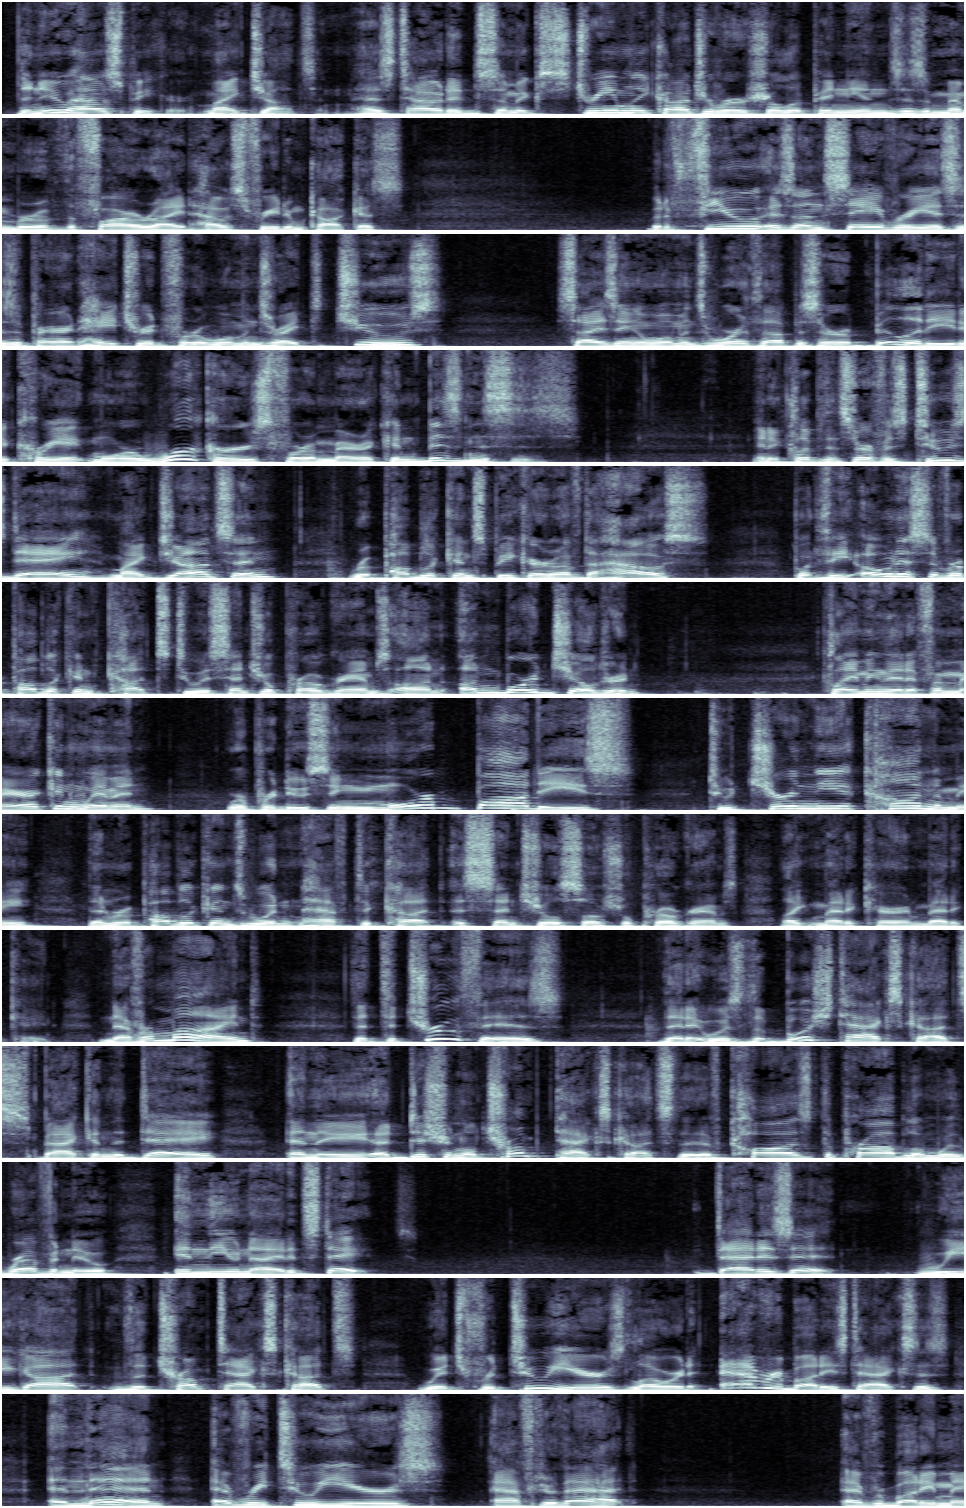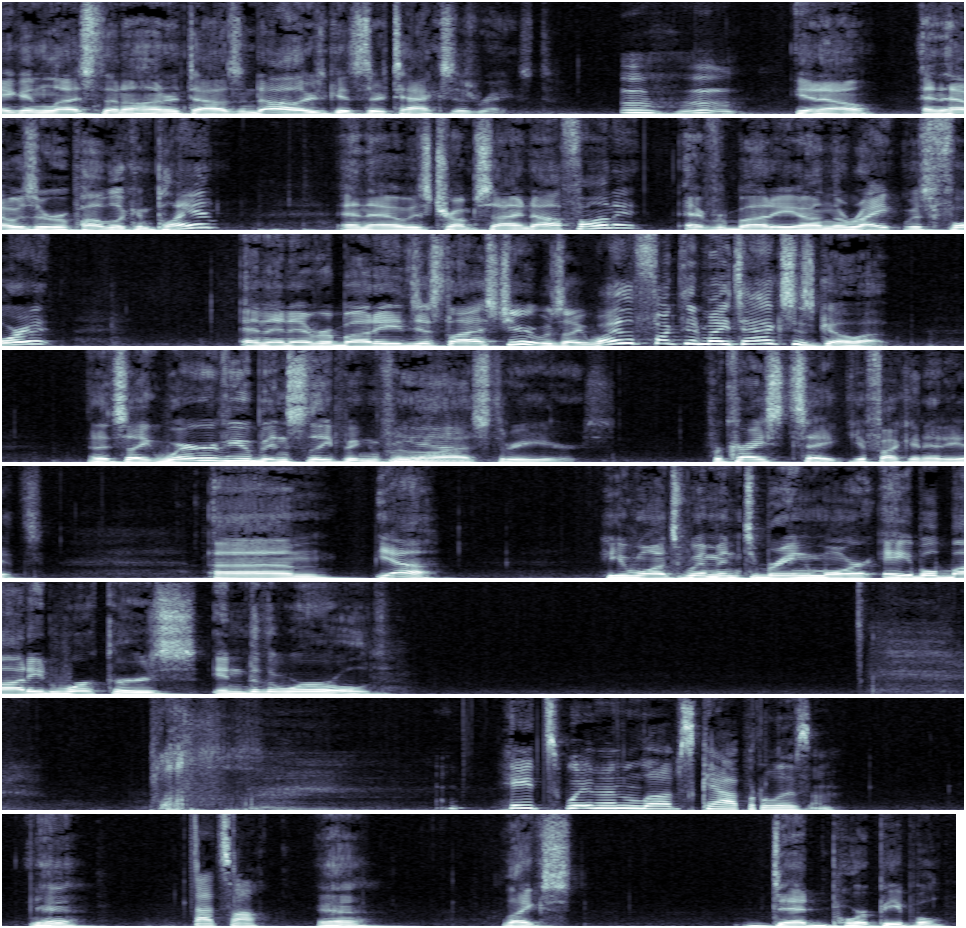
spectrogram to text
the new House Speaker, Mike Johnson, has touted some extremely controversial opinions as a member of the far right House Freedom Caucus but a few as unsavory as his apparent hatred for a woman's right to choose, sizing a woman's worth up is her ability to create more workers for American businesses. In a clip that surfaced Tuesday, Mike Johnson, Republican Speaker of the House, put the onus of Republican cuts to essential programs on unborn children, claiming that if American women were producing more bodies to churn the economy, then Republicans wouldn't have to cut essential social programs like Medicare and Medicaid. Never mind that the truth is that it was the Bush tax cuts back in the day and the additional Trump tax cuts that have caused the problem with revenue in the United States. That is it. We got the Trump tax cuts, which for two years lowered everybody's taxes. And then every two years after that, everybody making less than $100,000 gets their taxes raised. Mm-hmm. You know, and that was a Republican plan. And that was Trump signed off on it. Everybody on the right was for it. And then everybody just last year was like, why the fuck did my taxes go up? And it's like, where have you been sleeping for the Yeah. last three years? For Christ's sake, you fucking idiots. Um, yeah. He wants women to bring more able bodied workers into the world. Hates women, loves capitalism. Yeah, That's all. yeah. Likes dead poor people.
